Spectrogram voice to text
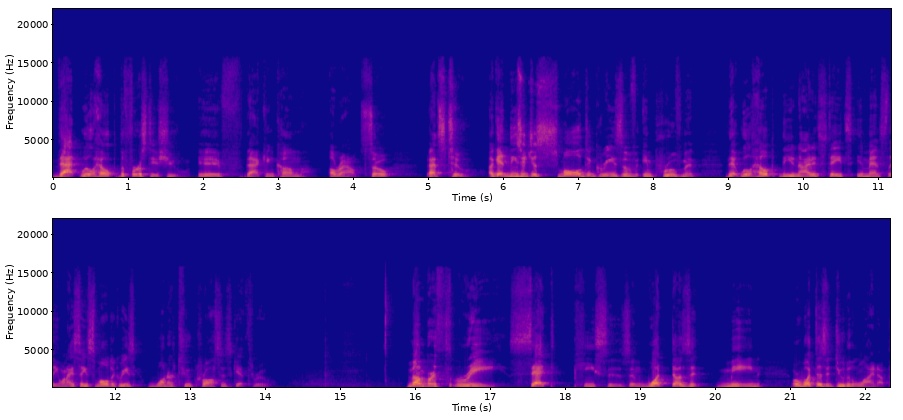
that will help the first issue if that can come around. So that's two. Again, these are just small degrees of improvement that will help the United States immensely. When I say small degrees, one or two crosses get through. Number three, set pieces. And what does it mean, or what does it do to the lineup?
